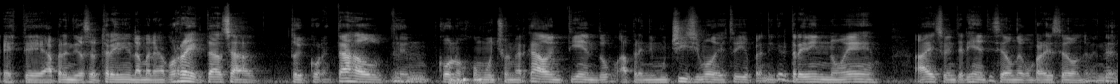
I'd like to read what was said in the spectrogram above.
Este, aprendí a hacer trading de la manera correcta. O sea, estoy conectado. eh, Conozco mucho el mercado. Entiendo. Aprendí muchísimo de esto y aprendí que el trading no es. Ay, soy inteligente y sé dónde comprar y sé dónde vender.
